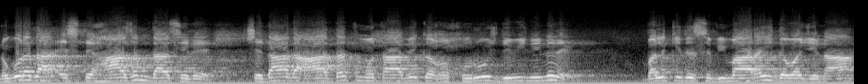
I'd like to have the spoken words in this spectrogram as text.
نو ګوره دا استحاض هم داسې دی چې دا د عادت مطابق هغه خروج د وینې نه دی، بلکې د څه بیمارۍ د وجې نه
